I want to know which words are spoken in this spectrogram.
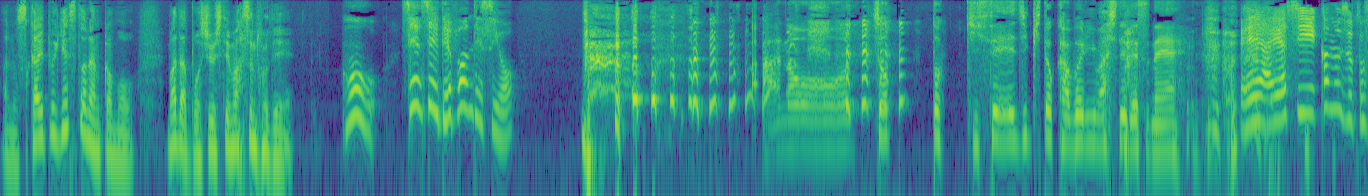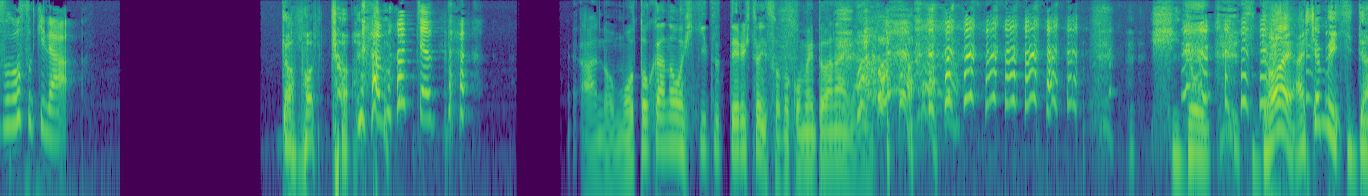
あの、スカイプゲストなんかもまだ募集してますので、おう、先生出番ですよ。あのーちょっと帰省時期と被りましてですね。えー、怪しい彼女と過ごす気だ。黙った。黙っちゃった。あの、元カノを引きずってる人にそのコメントはないな。ひどい。ひどい。あしゃめひどい。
